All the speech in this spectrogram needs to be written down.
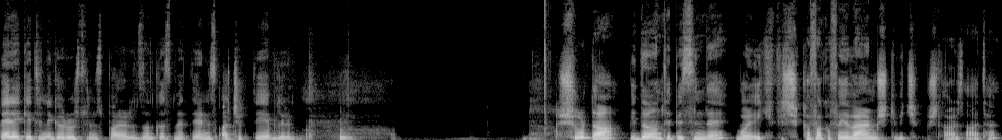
Bereketini görürsünüz paranızın. Kısmetleriniz açık diyebilirim. Şurada bir dağın tepesinde böyle iki kişi kafa kafaya vermiş gibi çıkmışlar zaten.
